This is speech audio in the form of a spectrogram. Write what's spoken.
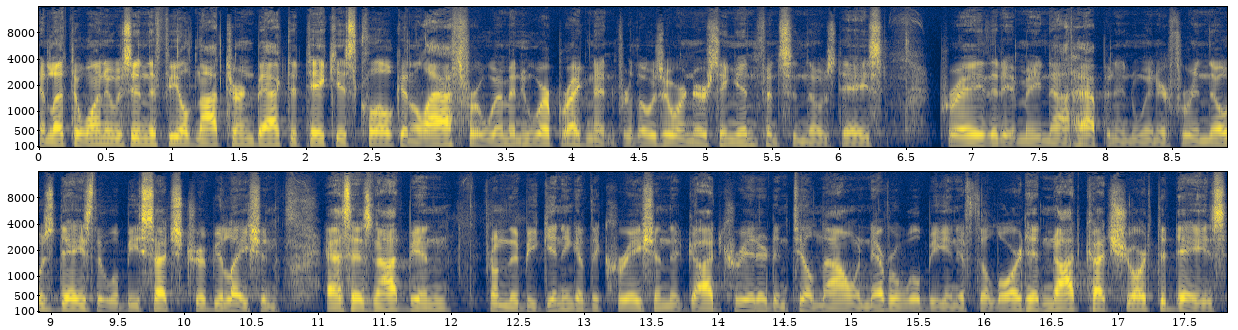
And let the one who is in the field not turn back to take his cloak. And alas, for women who are pregnant and for those who are nursing infants in those days, pray that it may not happen in winter. For in those days there will be such tribulation as has not been from the beginning of the creation that God created until now and never will be. And if the Lord had not cut short the days,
